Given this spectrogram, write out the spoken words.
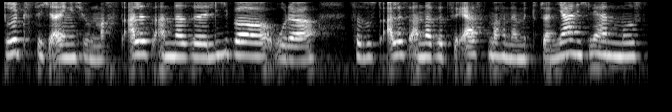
drückst dich eigentlich und machst alles andere lieber oder versuchst alles andere zuerst machen, damit du dann ja nicht lernen musst.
